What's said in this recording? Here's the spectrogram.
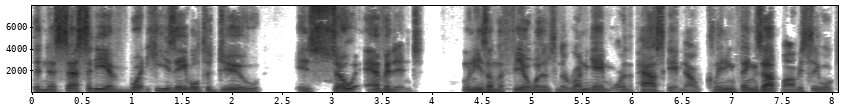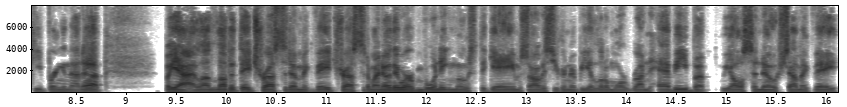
The necessity of what he is able to do is so evident when he's on the field, whether it's in the run game or the pass game. Now, cleaning things up, obviously, we'll keep bringing that up. But yeah, I love that they trusted him. McVay trusted him. I know they were winning most of the game, so obviously you're going to be a little more run heavy. But we also know Sean McVay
